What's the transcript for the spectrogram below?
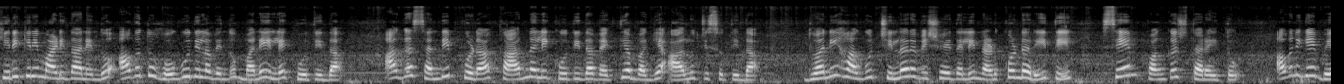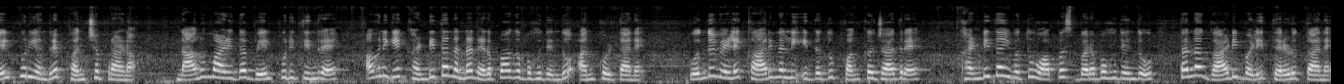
ಕಿರಿಕಿರಿ ಮಾಡಿದ್ದಾನೆಂದು ಆವತ್ತು ಹೋಗುವುದಿಲ್ಲವೆಂದು ಮನೆಯಲ್ಲೇ ಕೂತಿದ್ದ. ಆಗ ಸಂದೀಪ್ ಕೂಡ ಕಾರ್ನಲ್ಲಿ ಕೂತಿದ್ದ ವ್ಯಕ್ತಿಯ ಬಗ್ಗೆ ಆಲೋಚಿಸುತ್ತಿದ್ದ. ಧ್ವನಿ ಹಾಗೂ ಚಿಲ್ಲರ ವಿಷಯದಲ್ಲಿ ನಡ್ಕೊಂಡ ರೀತಿ ಸೇಮ್ ಪಂಕಜ್ ಥರ ಇತ್ತು ಅವನಿಗೆ ಬೇಲ್ಪುರಿ ಅಂದರೆ ಪಂಚಪ್ರಾಣ. ನಾನು ಮಾಡಿದ ಬೇಲ್ಪುರಿ ತಿಂದರೆ ಅವನಿಗೆ ಖಂಡಿತ ನನ್ನ ನೆನಪಾಗಬಹುದೆಂದು ಅಂದ್ಕೊಳ್ತಾನೆ ಒಂದು ವೇಳೆ ಕಾರಿನಲ್ಲಿ ಇದ್ದದ್ದು ಪಂಕಜ್ ಆದರೆ ಖಂಡಿತ ಇವತ್ತು ವಾಪಸ್ ಬರಬಹುದೆಂದು ತನ್ನ ಗಾಡಿ ಬಳಿ ತೆರಳುತ್ತಾನೆ.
